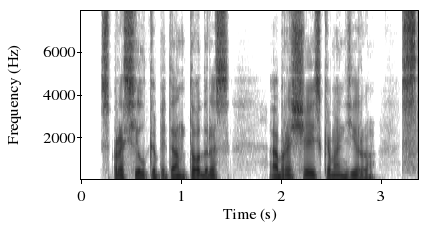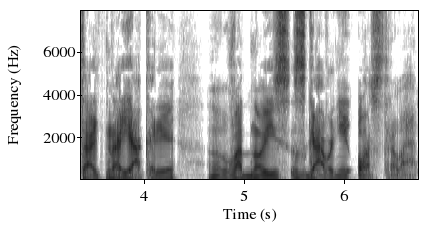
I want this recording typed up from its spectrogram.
— спросил капитан Тодрос, обращаясь к командиру. «Стать на якоре э, в одной из с гаваней острова».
